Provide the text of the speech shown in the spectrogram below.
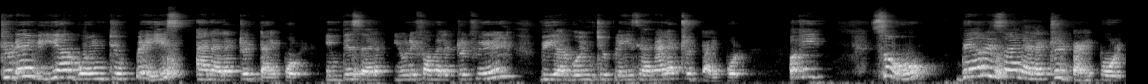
today we are going to place an electric dipole. In this uniform electric field, we are going to place an electric dipole. Okay. So, there is an electric dipole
